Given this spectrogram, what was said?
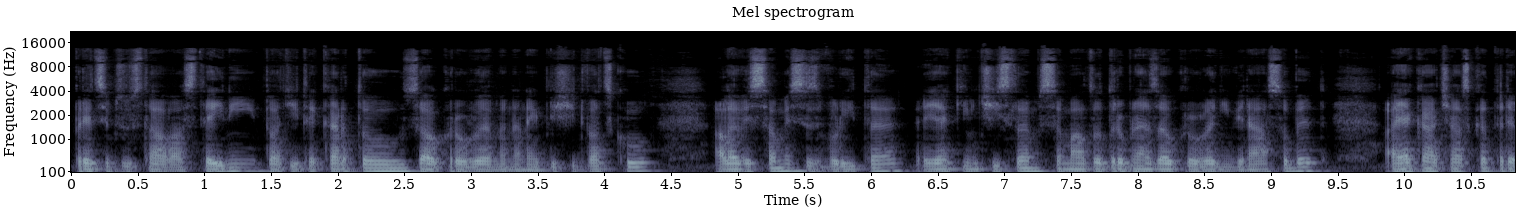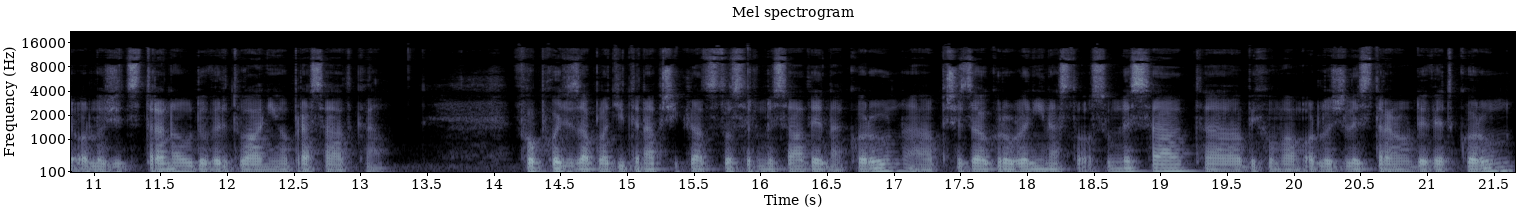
Princip zůstává stejný, platíte kartou, zaokrouhlujeme na nejbližší dvacku, ale vy sami si zvolíte, jakým číslem se má to drobné zaokrouhlení vynásobit a jaká částka tedy odložit stranou do virtuálního prasátka. V obchodě zaplatíte například 171 korun a při zaokrouhlení na 180 bychom vám odložili stranou 9 korun.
